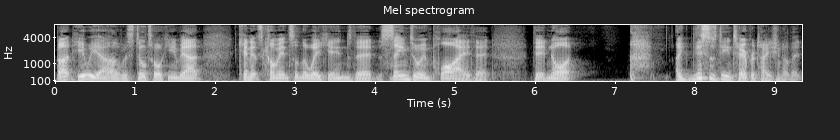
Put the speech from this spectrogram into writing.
But here we are. We're still talking about Kennett's comments on the weekend that seem to imply that they're not. I, this is the interpretation of it.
